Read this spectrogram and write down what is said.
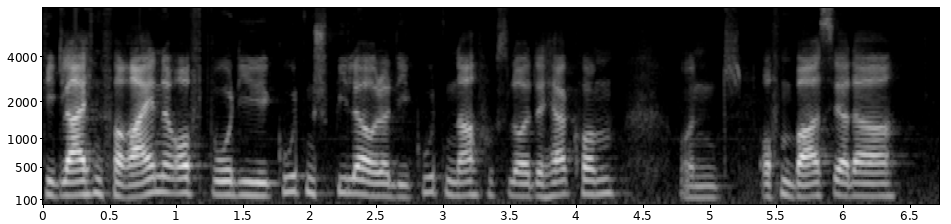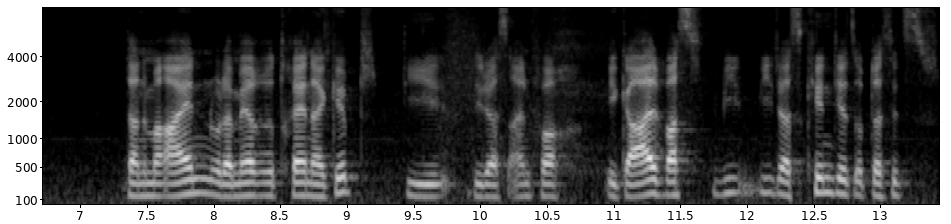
die gleichen Vereine oft, wo die guten Spieler oder die guten Nachwuchsleute herkommen. Und offenbar ist ja da dann immer einen oder mehrere Trainer gibt, die, die das einfach, egal was, wie, wie das Kind jetzt, ob das jetzt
